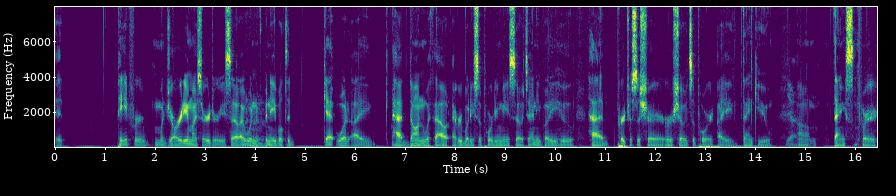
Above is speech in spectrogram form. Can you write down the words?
it paid for majority of my surgery, so I wouldn't have Mhm. been able to get what I had done without everybody supporting me. So to anybody who had purchased a shirt or showed support, I thank you. yeah. Um, thanks for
